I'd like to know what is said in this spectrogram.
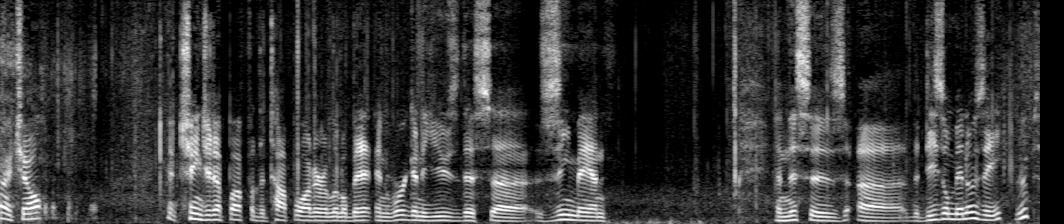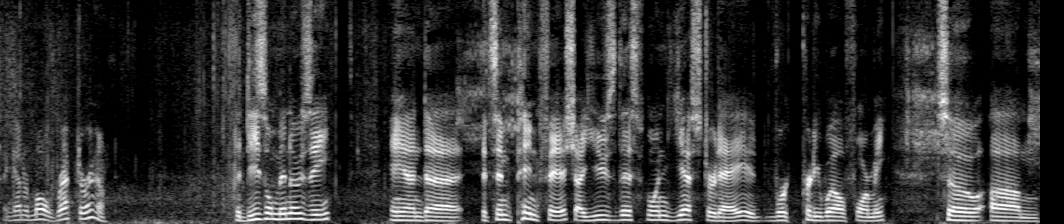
All right, y'all. Gonna change it up off of the top water a little bit, and we're gonna use this uh, Z-Man. And this is uh, the Diesel Minnow Z. Oops, I got them all wrapped around. The Diesel Minnow Z, and uh, it's in pinfish. I used this one yesterday. It worked pretty well for me. So, um,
